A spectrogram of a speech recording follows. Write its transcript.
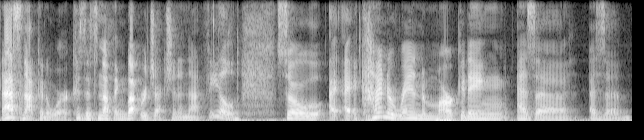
that's not going to work because it's nothing but rejection in that field. Mm-hmm. So I, I kind of ran to marketing as a as a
